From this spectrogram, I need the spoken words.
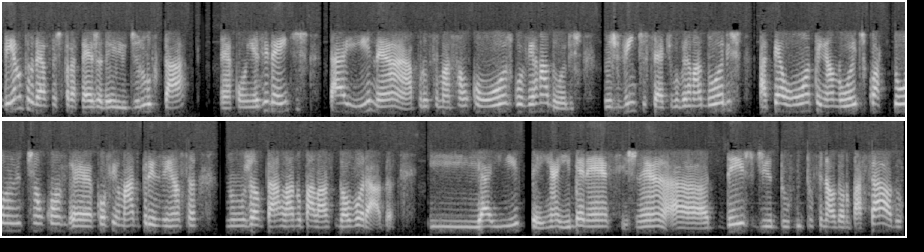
Dentro dessa estratégia dele de lutar né, com os dentes, está aí né, a aproximação com os governadores. Dos 27 governadores, até ontem à noite, 14 tinham é, confirmado presença num jantar lá no Palácio do Alvorada. E aí tem aí benesses, né? Desde do, do, final do ano passado,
